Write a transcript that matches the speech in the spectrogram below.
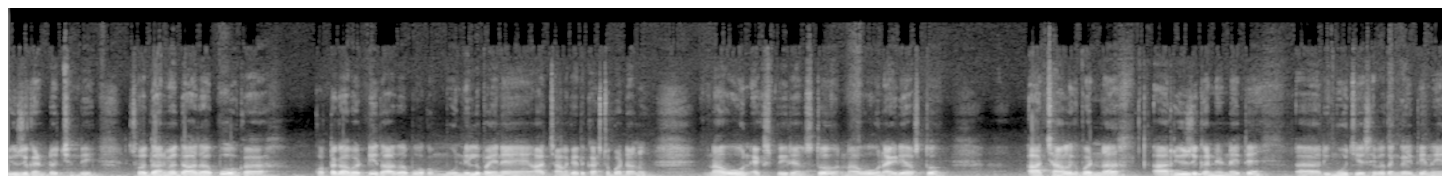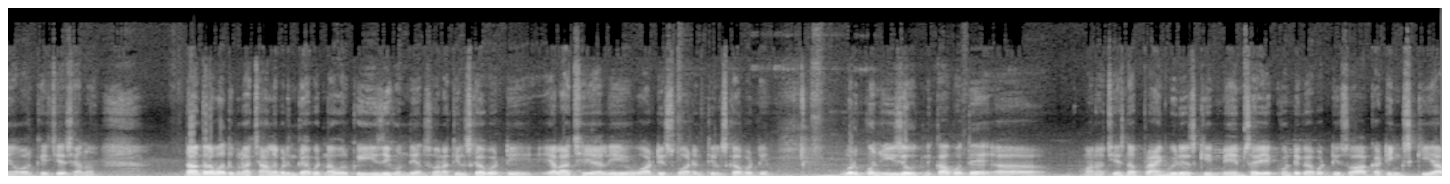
రివ్యూ కంటెంట్ వచ్చింది. సో దాని మీద దాదాపు ఒక కొత్త కాబట్టి దాదాపు ఒక మూడు నెలల పైనే ఆ ఛానల్కి అయితే కష్టపడ్డాను. నా ఓన్ ఎక్స్పీరియన్స్తో నా ఓన్ ఐడియాస్తో ఆ ఛానల్కి పడిన ఆ రివ్యూజ్ కంటెంట్ అయితే రిమూవ్ చేసే విధంగా అయితే నేను వర్క్ చేశాను. దాని తర్వాత ఇప్పుడు నా ఛానల్ పడింది కాబట్టి నా వర్క్ ఈజీగా ఉంది. సో నాకు తెలుసు కాబట్టి ఎలా చేయాలి వాట్ ఈస్ వాట్ అని తెలుసు కాబట్టి వర్క్ కొంచెం ఈజీ అవుతుంది. కాకపోతే మనం చేసిన ప్రాంక్ వీడియోస్కి మేమ్స్ అవి ఎక్కువ ఉంటాయి కాబట్టి సో ఆ కటింగ్స్కి ఆ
